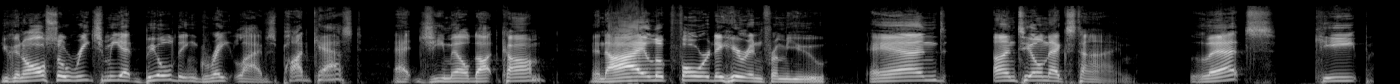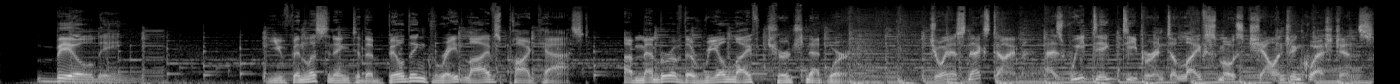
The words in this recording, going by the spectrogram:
You can also reach me at Building Great Lives Podcast at gmail.com. And I look forward to hearing from you. And until next time, let's keep building. You've been listening to the Building Great Lives podcast, a member of the Real Life Church Network. Join us next time as we dig deeper into life's most challenging questions.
